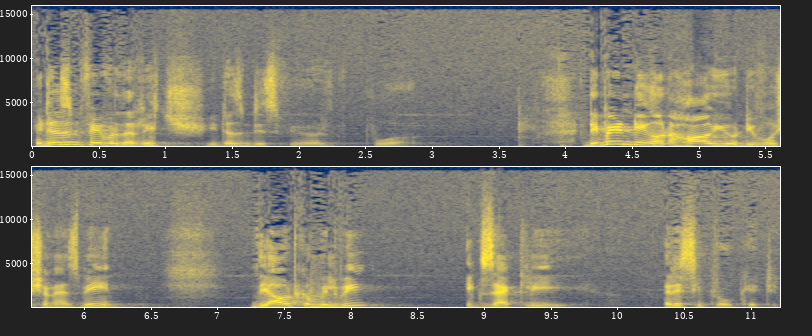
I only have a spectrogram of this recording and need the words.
He doesn't favor the rich. it doesn't disfavor the poor. Depending on how your devotion has been, the outcome will be exactly reciprocated.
